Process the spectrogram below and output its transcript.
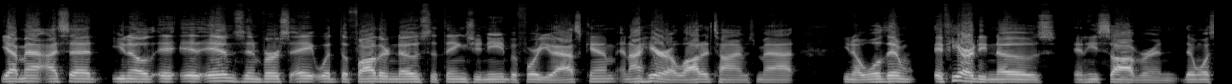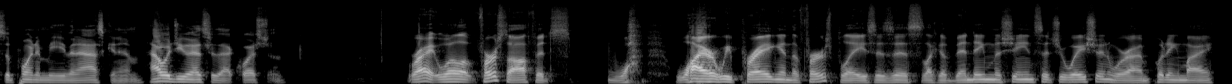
Yeah, Matt, I said, you know, it, it ends in verse 8 with the Father knows the things you need before you ask Him. And I hear a lot of times, Matt, you know, well, then if He already knows and He's sovereign, then what's the point of me even asking Him? How would you answer that question? Right. Well, first off, it's why, why are we praying in the first place? Is this like a vending machine situation where I'm putting my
